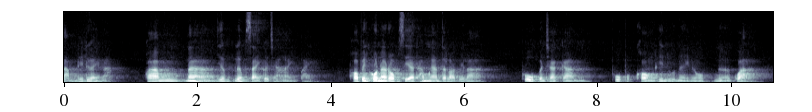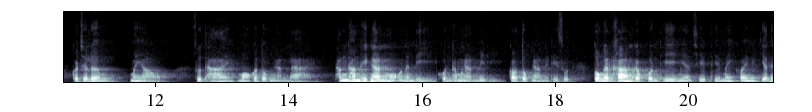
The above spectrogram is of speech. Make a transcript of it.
ต่ำเรื่อยๆนะความหน้าเริ่มใสก็จะหายไป พอเป็นคนอารมณ์เสียทำงานตลอดเวลา ผู้บัญชาการผู้ปกครองที่อยู่เหนือเหนือกว่า ก็จะเริ่มไม่เอา สุดท้ายหมอก็ตกงานได้ ทั้งๆทที่งานหมอนั้นดี คนทำงานไม่ดี ก็ตกงานในที่สุด ตรงกันข้ามกับคนที่มีอาชีพที่ไม่ค่อยมีเกียรติใน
